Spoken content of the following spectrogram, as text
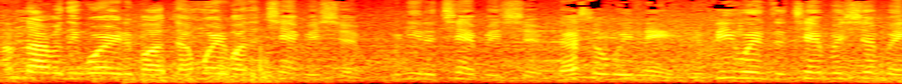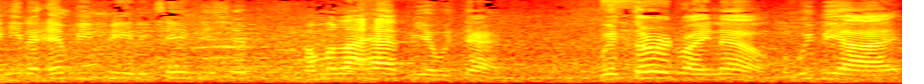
I'm not really worried about that. I'm worried about the championship. We need a championship. That's what we need. If he wins the championship and he the MVP of the championship, I'm a lot happier with that. We're third right now, but we be all right.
